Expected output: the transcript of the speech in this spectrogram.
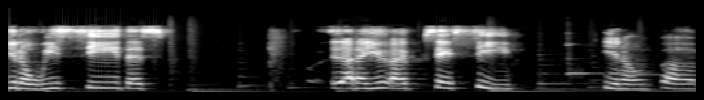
you know, we see this, and I, I say see, you know, uh,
